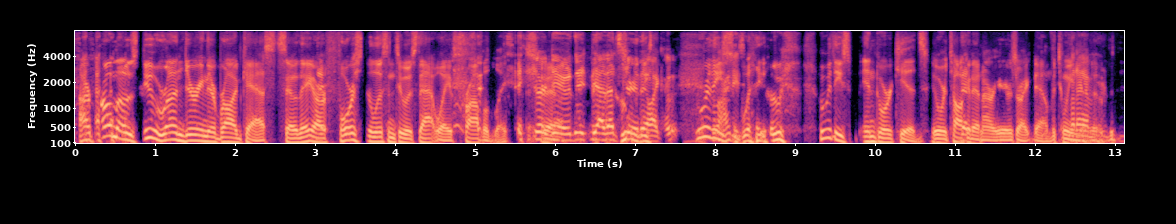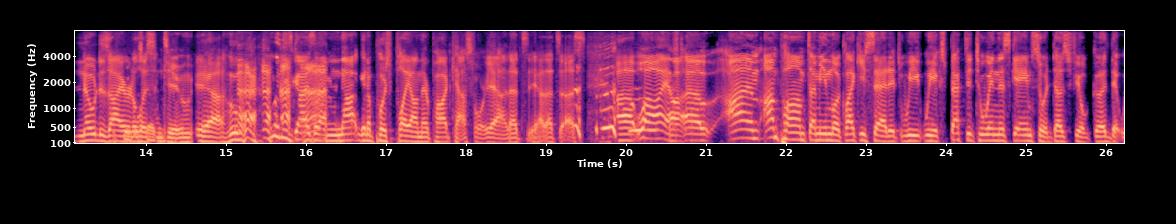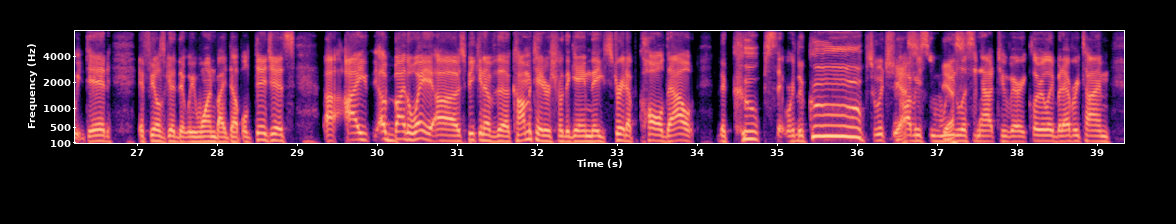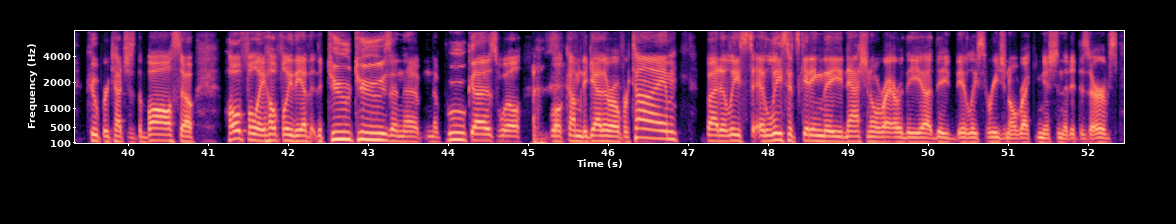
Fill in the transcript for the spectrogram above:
Our promos do run during their broadcast, so they are forced to listen to us that way, probably. sure yeah. do. They, yeah, that's who true. They're like, who, who are these? Who are these? Who, who are these indoor kids who are talking that, in our ears right now? Between but I have the, no desire to listen to. Yeah, who, who are these guys that I'm not going to push play on their podcast for? Yeah, that's yeah, that's us. Uh, well, I, uh, I'm I'm pumped. I mean, look, like you said, it we we expected to win this game, so it does feel good that we did. It feels good that we won by double digits. Uh, I, uh, by the way, uh, speaking of the commentators for the game, they straight up called out the coops that were the coops, which yes. obviously we yes. listen out to very clearly. But every time Cooper touches the ball, so hopefully, hopefully the other the tutus and the and the pukas will will come together over time. But at least at least it's getting the national right or the uh, the, the at least regional recognition that it deserves.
